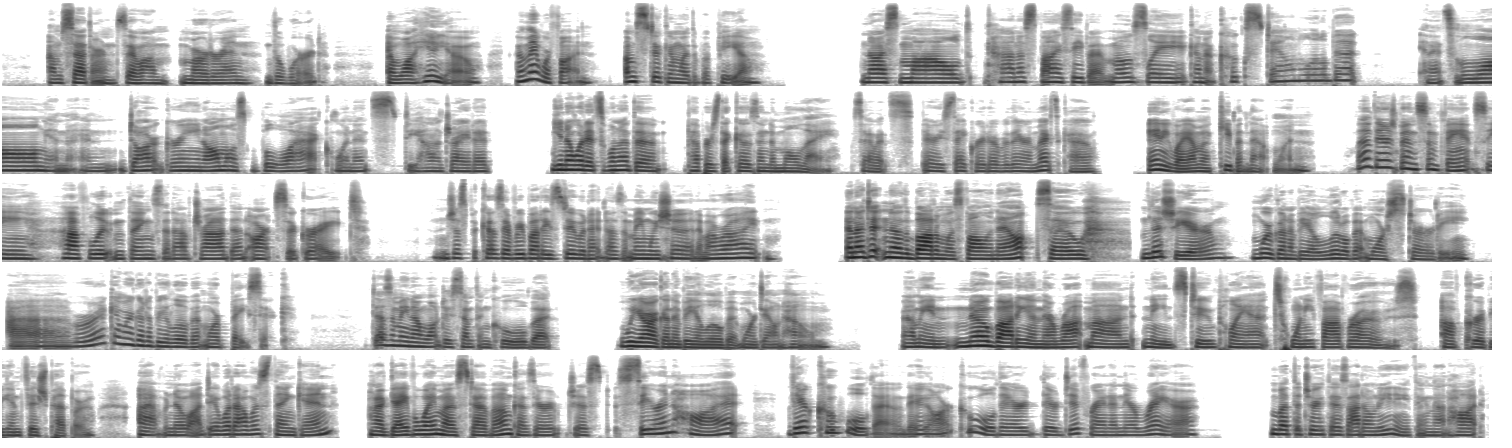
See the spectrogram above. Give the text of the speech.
I'm Southern, so I'm murdering the word. And guajillo. And they were fun. I'm sticking with the papilla. Nice, mild, kind of spicy, but mostly it kind of cooks down a little bit. And it's long and, and dark green, almost black when it's dehydrated. You know what? It's one of the peppers that goes into mole. So it's very sacred over there in Mexico. Anyway, I'm keeping that one. But there's been some fancy highfalutin things that I've tried that aren't so great. And just because everybody's doing it doesn't mean we should, am I right? And I didn't know the bottom was falling out, so this year we're going to be a little bit more sturdy. I reckon we're going to be a little bit more basic. Doesn't mean I won't do something cool, but we are going to be a little bit more down home. I mean, nobody in their right mind needs to plant 25 rows of Caribbean fish pepper. I have no idea what I was thinking. I gave away most of them because they're just searing hot. They're cool though. They are cool. They're they're different and they're rare. But the truth is I don't eat anything that hot.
